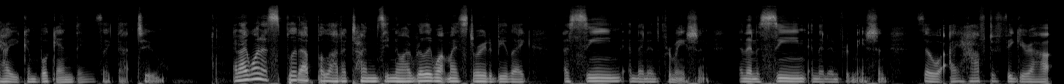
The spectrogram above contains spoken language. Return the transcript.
how you can bookend things like that too. And I want to split up a lot of times, you know, I really want my story to be like a scene and then information, and then a scene and then information. So I have to figure out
